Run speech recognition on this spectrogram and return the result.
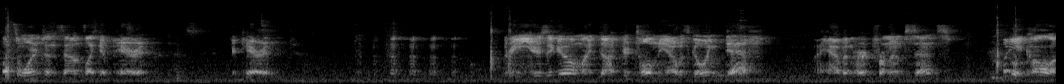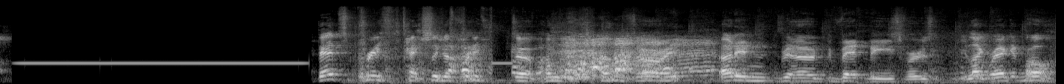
What's orange and sounds like a parrot? A carrot. Three years ago, my doctor told me I was going deaf. I haven't heard from him since. What do you call a That's pretty, actually, that's pretty f***ed up. I'm, I'm sorry. I didn't uh, vet these first. You like racquetball?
